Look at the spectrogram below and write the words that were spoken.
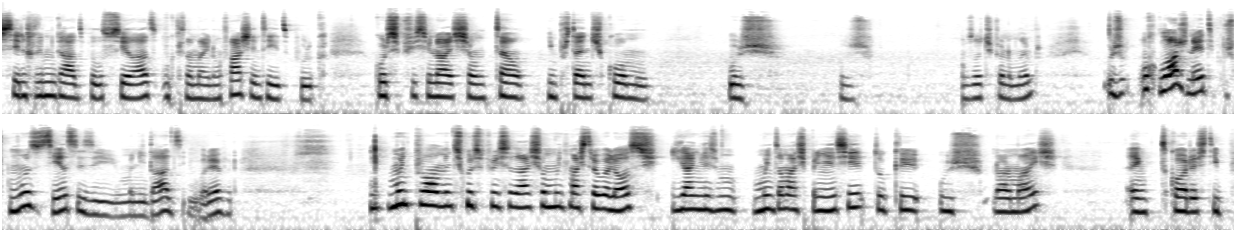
ser renegado pela sociedade, o que também não faz sentido, porque cursos profissionais são tão importantes como os, os, os outros que eu não me lembro. Os, regulares, né? Tipo os comuns, ciências e humanidades e whatever. E muito provavelmente os cursos profissionais são muito mais trabalhosos e ganhas muita mais experiência do que os normais, em que decoras tipo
